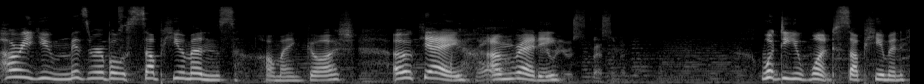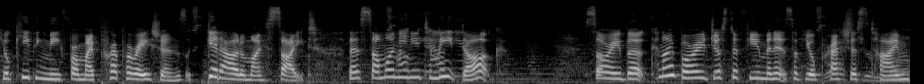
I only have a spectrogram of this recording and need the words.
Hurry, you miserable subhumans. Oh my gosh. Okay, I'm ready. What do you want, subhuman? You're keeping me from my preparations. Get out of my sight. There's someone you need to meet, Doc. Sorry, but can I borrow just a few minutes of your precious time?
